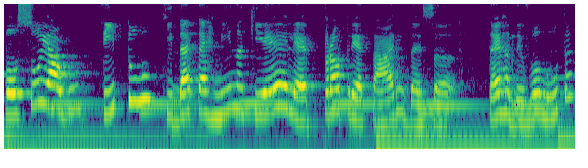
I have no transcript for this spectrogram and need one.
possui algum título que determina que ele é proprietário dessa terra devoluta.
